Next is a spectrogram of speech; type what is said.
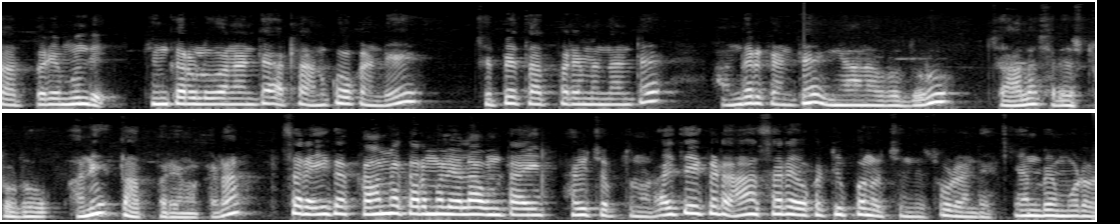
తాత్పర్యం ఉంది. కింకరులు అని అంటే అట్లా అనుకోకండి. చెప్పే తాత్పర్యం ఏంటంటే అందరికంటే జ్ఞానవృద్ధుడు చాలా శ్రేష్ఠుడు అని తాత్పర్యం అక్కడ. సరే ఇక కామ్యకర్మలు ఎలా ఉంటాయి? అవి చెప్తున్నాడు. అయితే ఇక్కడ సరే ఒక టిప్పన్ వచ్చింది. చూడండి. ఎనభై మూడవ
